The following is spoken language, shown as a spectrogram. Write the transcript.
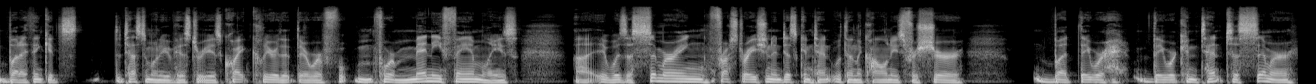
But I think it's the testimony of history is quite clear that there were f- for many families, uh, it was a simmering frustration and discontent within the colonies for sure. But they were they were content to simmer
